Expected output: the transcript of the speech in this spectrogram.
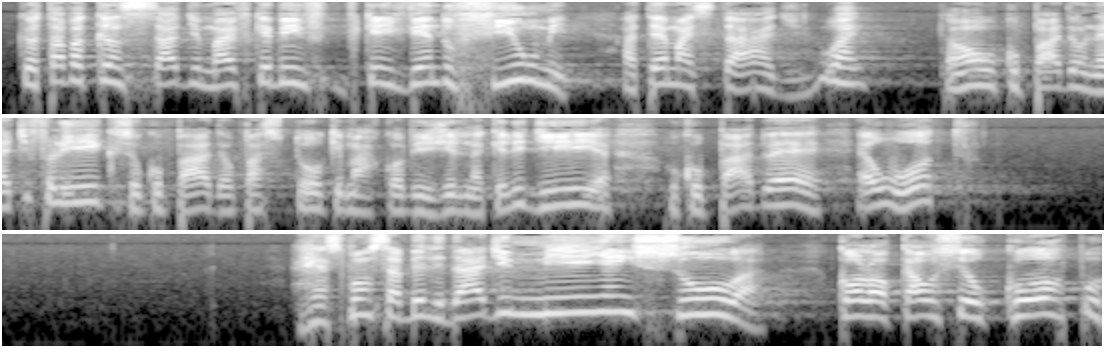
Porque eu estava cansado demais, fiquei, fiquei vendo filme até mais tarde. Ué, então o culpado é o Netflix, o culpado é o pastor que marcou a vigília naquele dia, o culpado é, é o outro. Responsabilidade minha e sua, colocar o seu corpo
